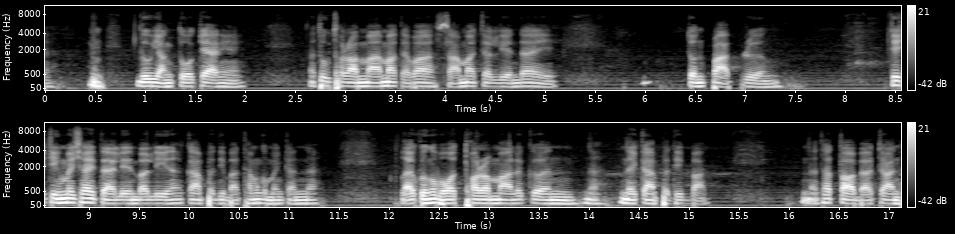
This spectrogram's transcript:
นะดูอย่างตัวแกเนี่ยทุกทรมานมากแต่ว่าสามารถจะเรียนได้จนปราดเปรื่อง จริงๆไม่ใช่แต่เรียนบาลีนะการปฏิบัติธรรมก็เหมือนกันนะหลายคนก็บอกว่าทรมานเหลือเกินนะในการปฏิบัตินะถ้าตอบแบบอาจารย์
